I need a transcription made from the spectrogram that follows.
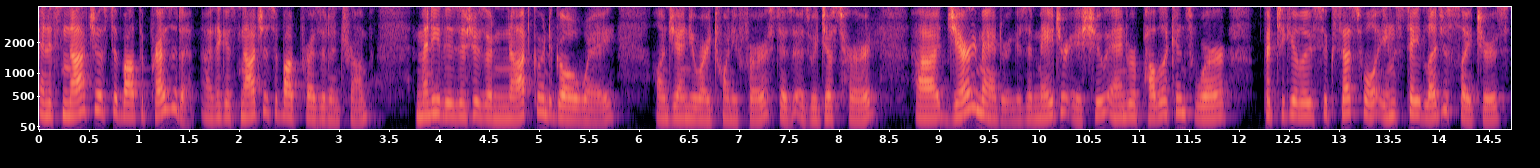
And it's not just about the president. I think it's not just about President Trump. Many of these issues are not going to go away on January 21st, as, as we just heard. Uh, gerrymandering is a major issue, and Republicans were particularly successful in state legislatures.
